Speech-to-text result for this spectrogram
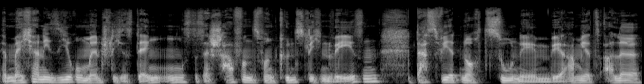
der Mechanisierung menschliches Denkens, des Erschaffens von künstlichen Wesen, das wird noch zunehmen. Wir haben jetzt alle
